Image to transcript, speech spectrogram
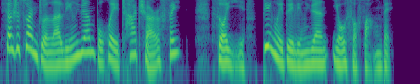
像是算准了凌渊不会插翅而飞，所以并未对凌渊有所防备。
